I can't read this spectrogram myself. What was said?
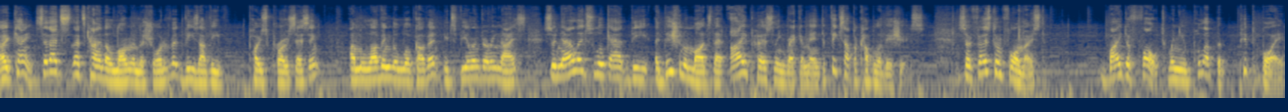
Okay, so that's that's kind of the long and the short of it vis-a-vis -vis post processing. I'm loving the look of it. It's feeling very nice. So now let's look at the additional mods that I personally recommend to fix up a couple of issues. So first and foremost, by default, when you pull up the Pip-Boy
